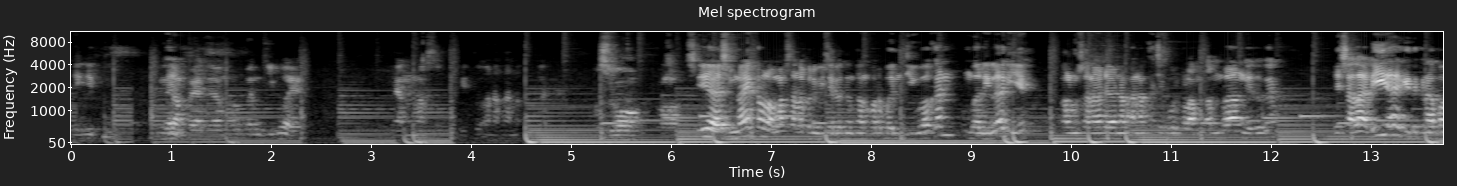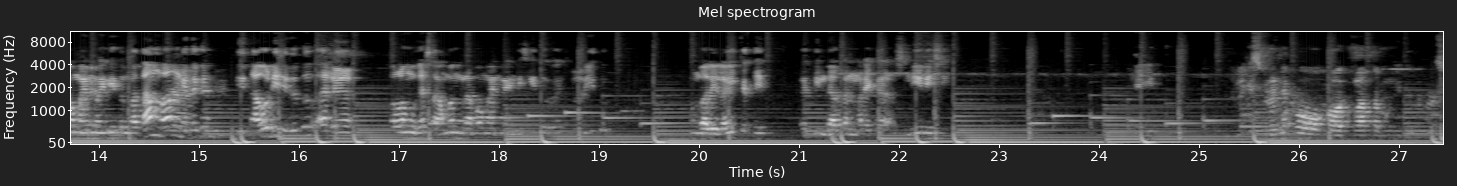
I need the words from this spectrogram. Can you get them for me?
Kayak gitu. Ini sampai ada korban jiwa ya yang masuk itu anak-anak. Kan. So, kalau Iya, sebenarnya kalau masalah berbicara tentang korban jiwa kan kembali lagi ya. Kalau misalnya ada anak-anak kecebur kolam tambang gitu kan, ya salah dia gitu. Kenapa main-main di tempat tambang gitu kan? Ditahu di situ tuh ada kolam bekas tambang, kenapa main-main di situ kan? Sebenarnya itu kembali lagi ke, ti- ke tindakan mereka sendiri sih. Kayak gitu. Jadi sebenarnya kalau kalau kolam tambang itu harus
